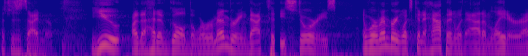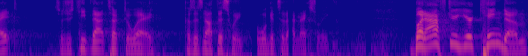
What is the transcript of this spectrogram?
That's just a side note. You are the head of gold, but we're remembering back to these stories, and we're remembering what's going to happen with Adam later, right? So just keep that tucked away, because it's not this week. We'll get to that next week. But after your kingdom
